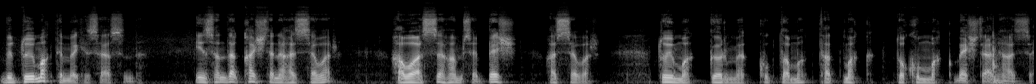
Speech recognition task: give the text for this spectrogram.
bir duymak demek esasında. insanda kaç tane hasse var? Havası hamse. Beş hasse var. Duymak, görmek, koklamak, tatmak, dokunmak. Beş tane hasse.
